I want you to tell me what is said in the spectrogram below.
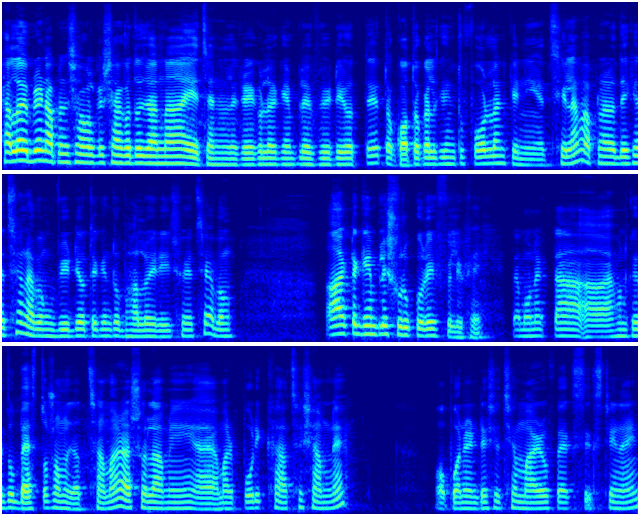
হ্যালো এভরিন আপনাদের সকলকে স্বাগত জানাই এই চ্যানেলের রেগুলার গেম প্লে ভিডিওতে তো গতকাল কিন্তু ফোরল্যান্ডকে নিয়েছিলাম, আপনারা দেখেছেন, এবং ভিডিওতে কিন্তু ভালোই রিচ হয়েছে, এবং আর একটা গেম প্লে শুরু করেই ফেলি ভাই তেমন একটা এখন কিন্তু ব্যস্ত সময় যাচ্ছে আমার। আসলে আমি আমার পরীক্ষা আছে সামনে। ওপোনেন্ট এসেছে মারুফ এক্স সিক্সটি নাইন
